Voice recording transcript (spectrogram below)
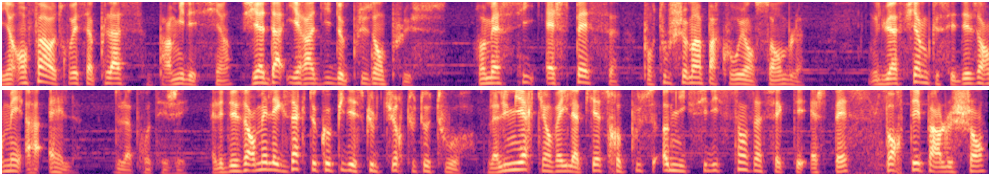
ayant enfin retrouvé sa place parmi les siens, Giada irradie de plus en plus, remercie Elspeth pour tout le chemin parcouru ensemble, et lui affirme que c'est désormais à elle de la protéger. Elle est désormais l'exacte copie des sculptures tout autour. La lumière qui envahit la pièce repousse Omnixilis sans affecter espèce, portée par le chant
